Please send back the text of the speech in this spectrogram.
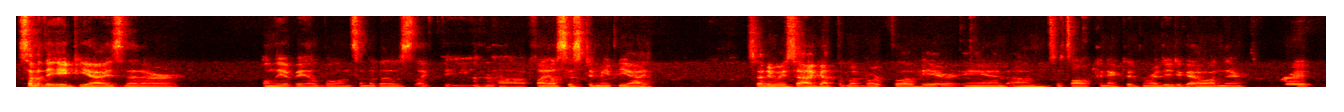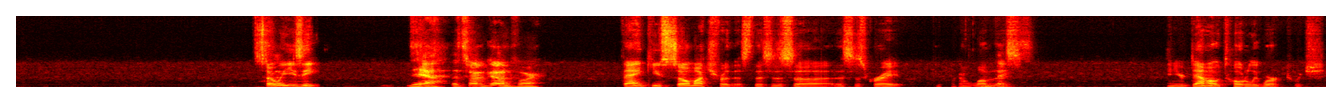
some of the APIs that are only available on some of those, like the Mhm. uh, file system API. So anyway, so I got the web workflow here, and um, so it's all connected and ready to go on there. Great. So easy. Yeah, that's what I'm going for. Thank you so much for this. This is uh, this is great. People are gonna love this. And your demo totally worked, which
